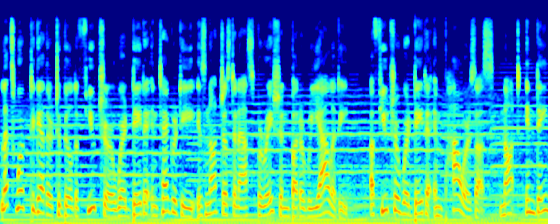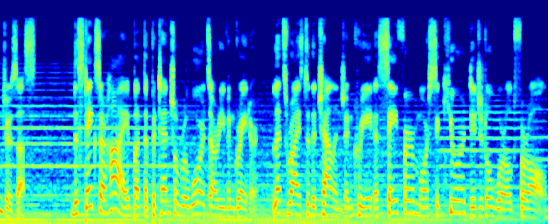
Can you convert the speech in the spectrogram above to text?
Let's work together to build a future where data integrity is not just an aspiration but a reality, a future where data empowers us, not endangers us. The stakes are high, but the potential rewards are even greater. Let's rise to the challenge and create a safer, more secure digital world for all.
